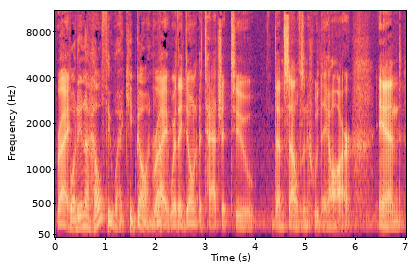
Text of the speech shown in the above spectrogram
right? But in a healthy way. Keep going, right? Yep. Where they don't attach it to themselves and who they are, and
